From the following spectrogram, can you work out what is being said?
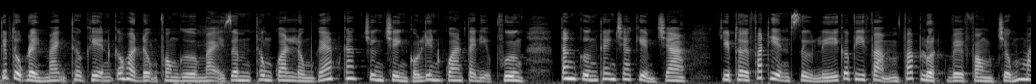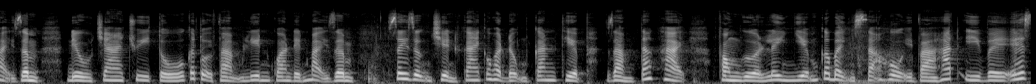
tiếp tục đẩy mạnh thực hiện các hoạt động phòng ngừa mại dâm thông qua lồng ghép các chương trình có liên quan tại địa phương, tăng cường thanh tra kiểm tra, kịp thời phát hiện xử lý các vi phạm pháp luật về phòng chống mại dâm, điều tra truy tố các tội phạm liên quan đến mại dâm, xây dựng triển khai các hoạt động can thiệp, giảm tác hại, phòng ngừa lây nhiễm các bệnh xã hội và HIVS,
